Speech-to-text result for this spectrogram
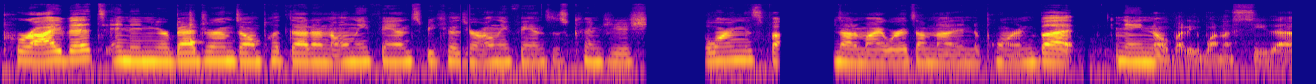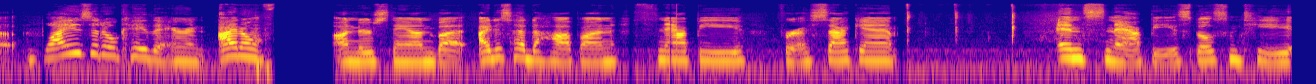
private and in your bedroom. Don't put that on OnlyFans because your OnlyFans is cringy as boring as fuck. None of my words, I'm not into porn, but ain't nobody want to see that. Why is it okay that Aaron, I don't understand, but I just had to hop on Snappy for a second. And Snappy, spill some tea.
